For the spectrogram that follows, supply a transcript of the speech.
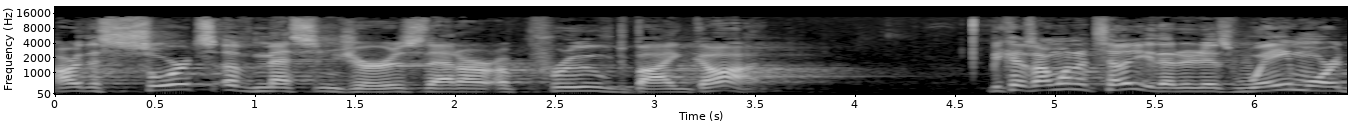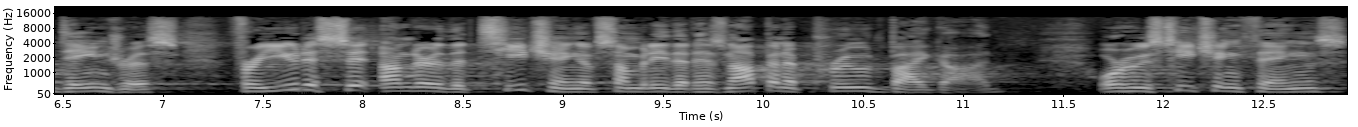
are the sorts of messengers that are approved by God? Because I want to tell you that it is way more dangerous for you to sit under the teaching of somebody that has not been approved by God or who's teaching things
